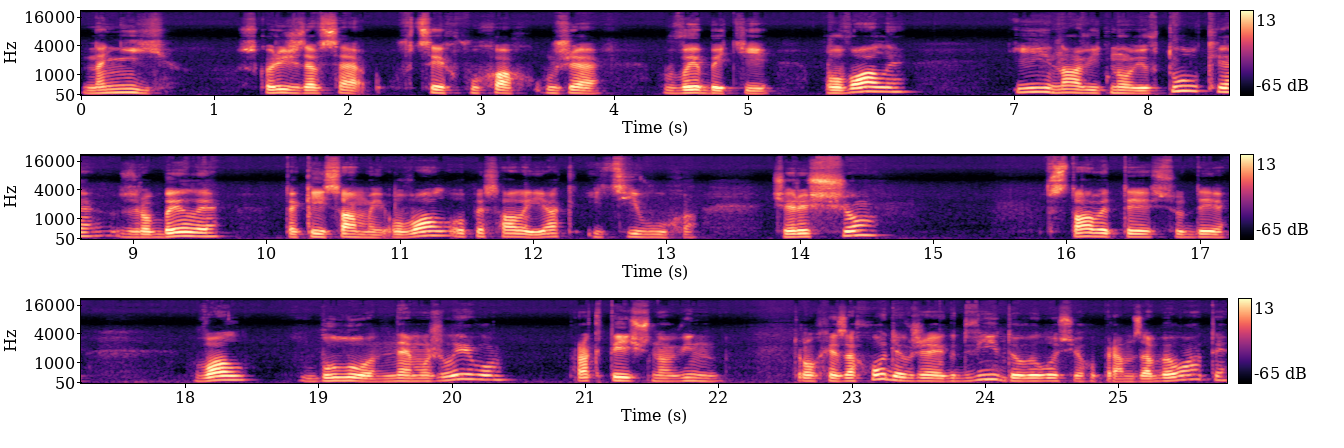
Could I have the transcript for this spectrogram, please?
На ній, скоріш за все, в цих вухах вже вибиті овали, і навіть нові втулки зробили такий самий овал, описали, як і ці вуха. Через що вставити сюди вал було неможливо. Практично він трохи заходив, вже як дві, довелось його прям забивати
